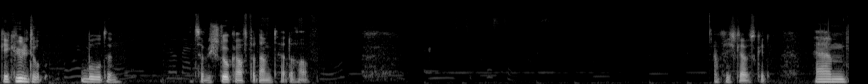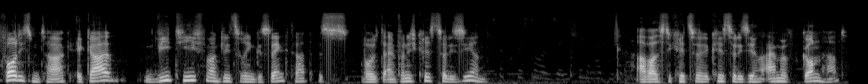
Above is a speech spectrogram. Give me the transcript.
gekühlt wurde. Jetzt habe ich Schluck auf, verdammt, hör doch auf. Okay, ich glaube, es geht. Ähm, vor diesem Tag, egal wie tief man Glycerin gesenkt hat, es wollte einfach nicht kristallisieren. Aber als die Kristallisierung einmal begonnen hat,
